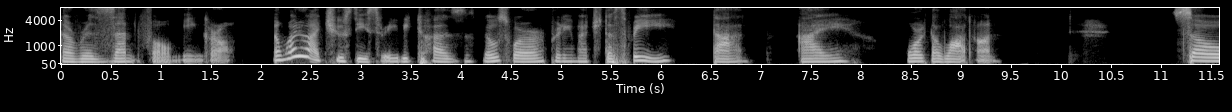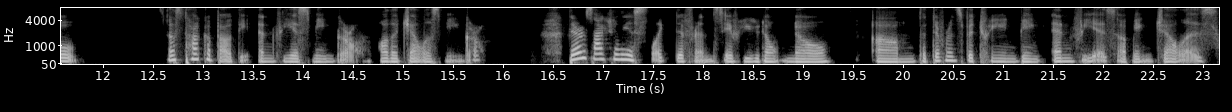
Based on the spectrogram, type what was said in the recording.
the resentful, mean girl. And why do I choose these three? Because those were pretty much the three that I worked a lot on. So let's talk about the envious mean girl or the jealous mean girl. There's actually a slight difference if you don't know um, the difference between being envious or being jealous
